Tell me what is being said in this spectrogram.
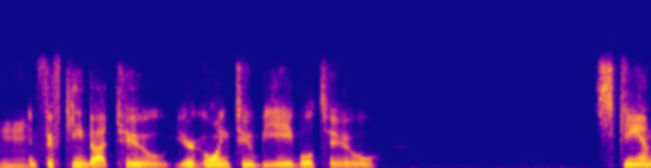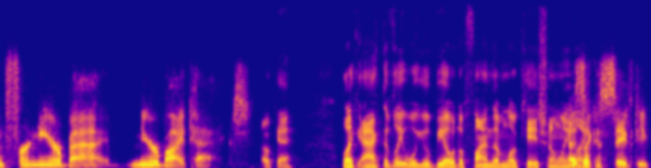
mhm. in 15.2 you're going to be able to scan for nearby nearby tags Okay. Like actively, will you be able to find them locationally? as like, a safety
